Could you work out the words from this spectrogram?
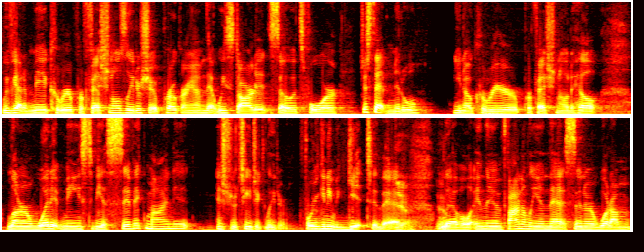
We've got a mid career professionals leadership program that we started. So it's for just that middle, you know, mm-hmm. career professional to help learn what it means to be a civic minded and strategic leader before you can even get to that Yeah, yeah. level. And then finally, in that center, what I'm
